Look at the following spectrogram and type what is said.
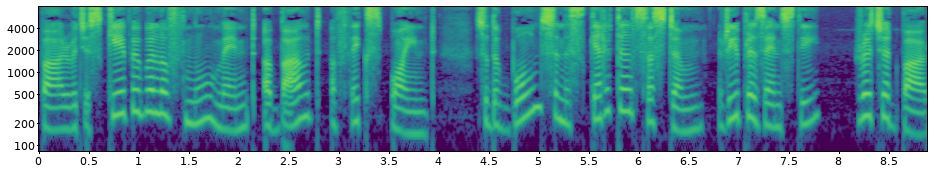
bar which is capable of movement about a fixed point. So the bones in the skeletal system represents the rigid bar.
